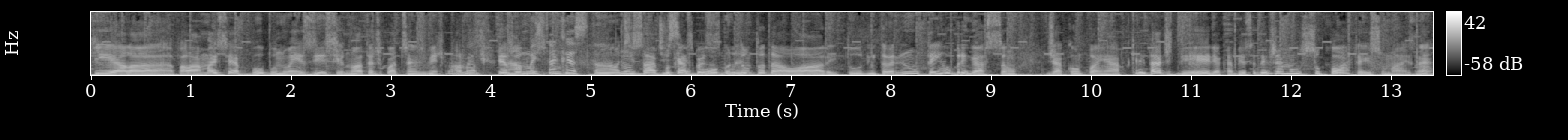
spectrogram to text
que ela fala, ah, mas você é bobo, não existe nota de 420. Mas pessoa não, mas não, é questão não de, sabe, de porque as coisas bobo, mudam né? toda hora e tudo, então ele não tem obrigação de acompanhar, porque a idade dele, a cabeça dele já não suporta isso mais, né?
